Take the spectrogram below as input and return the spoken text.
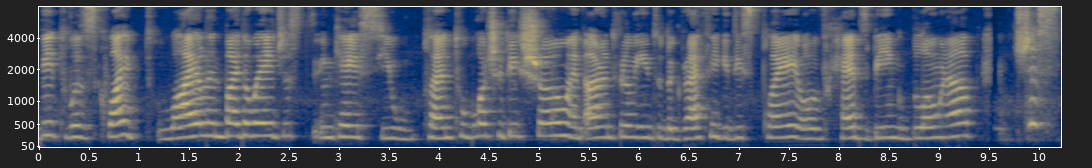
bit was quite violent, by the way, just in case you plan to watch this show and aren't really into the graphic display of heads being blown up. Just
